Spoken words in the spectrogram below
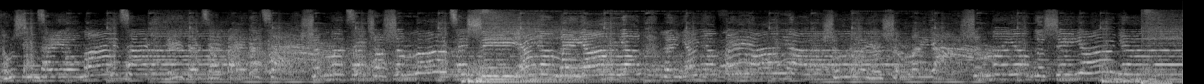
通心菜、油麦菜、绿的菜、白的菜，什么菜炒什么菜，喜羊羊、美羊羊、懒羊羊、沸羊羊，什么羊什么羊，什么羊都喜羊羊。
